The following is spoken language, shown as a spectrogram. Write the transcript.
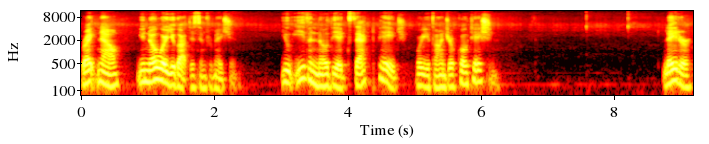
Right now, you know where you got this information. You even know the exact page where you found your quotation. Later,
